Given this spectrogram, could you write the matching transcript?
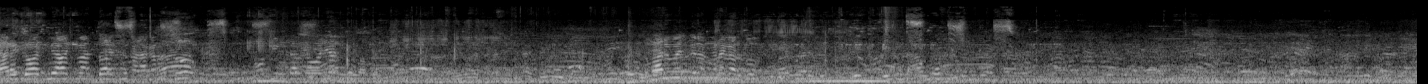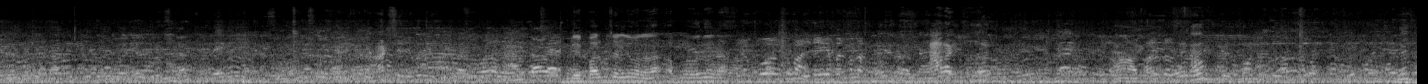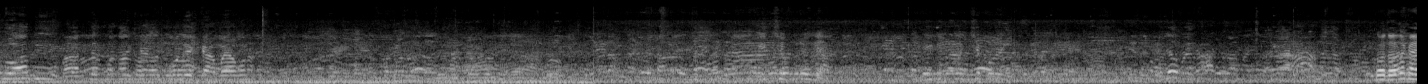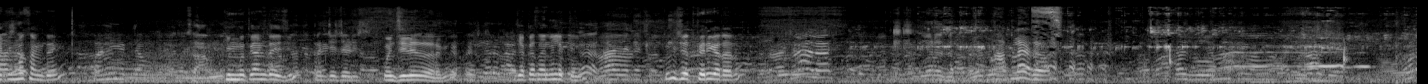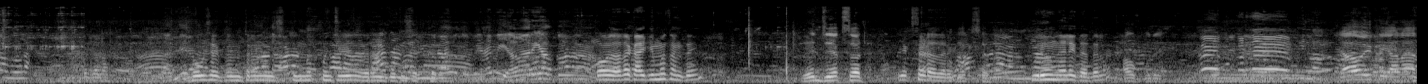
डायरेक्ट दो आदमी आज में दो आदमी खड़ा कर दो दो किलोमीटर का वज़न। तुम्हारे वज़न पे रखना कर दो। व्यापार भी चल रहा ना अपने वो नहीं ना दादा काय किंमत सांगताय? किंमत काय सांगता याची? पंचेचाळीस. पंचेचाळीस हजार का? एकाच आणि लागतो तुम्ही शेतकरी का दादा? आपला बघू शकता मित्रांनो याची किंमत पंचेचाळीस हजार कोटी शेतकरी. हो दादा काय किंमत सांगताय? यांचे एकसठ. एकसठ हजार पुरे होऊन झाले का दादाला हो पुरे जाओ इकडे या ना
